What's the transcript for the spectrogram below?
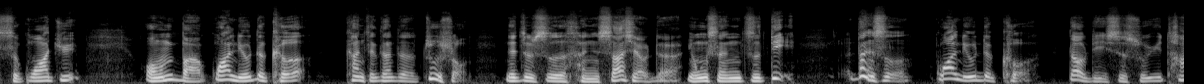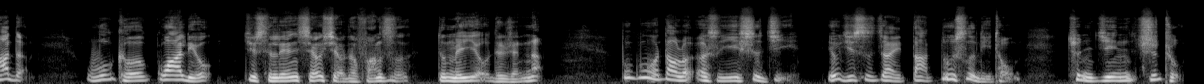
是“瓜居”。我们把瓜牛的壳看成它的住所，那就是很狭小的容身之地。但是瓜牛的壳到底是属于它的？无壳瓜牛就是连小小的房子都没有的人了。不过到了二十一世纪，尤其是在大都市里头，寸金尺土，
